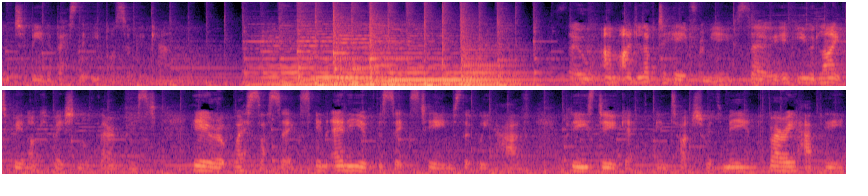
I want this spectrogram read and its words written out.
and to be the best that you possibly can. I'd love to hear from you. So if you would like to be an occupational therapist here at West Sussex in any of the six teams that we have, please do get in touch with me. I'm very happy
